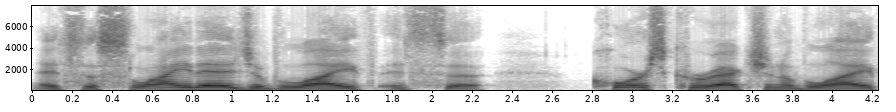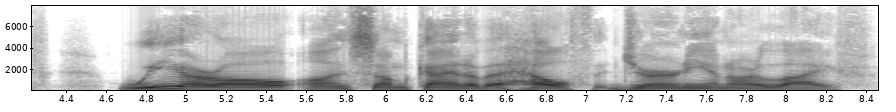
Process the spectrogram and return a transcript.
It's the slight edge of life. It's the course correction of life. We are all on some kind of a health journey in our life.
